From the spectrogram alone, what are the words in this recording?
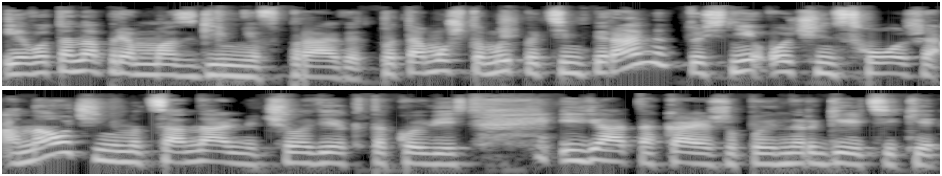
и вот она прям мозги мне вправит, потому что мы по темпераменту с ней очень схожи. Она очень эмоциональный человек такой весь, и я такая же по энергетике.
